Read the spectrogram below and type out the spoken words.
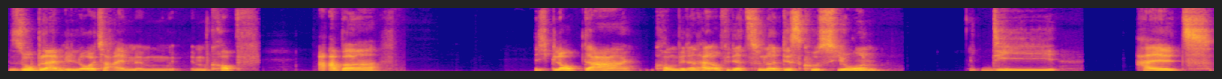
So bleiben die Leute einem im, im Kopf. Aber ich glaube, da kommen wir dann halt auch wieder zu einer Diskussion, die halt,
